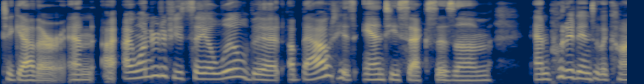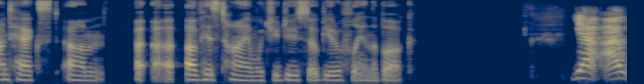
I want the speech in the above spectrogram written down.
together. And I, I wondered if you'd say a little bit about his anti sexism and put it into the context um, uh, of his time, which you do so beautifully in the book. Yeah, I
